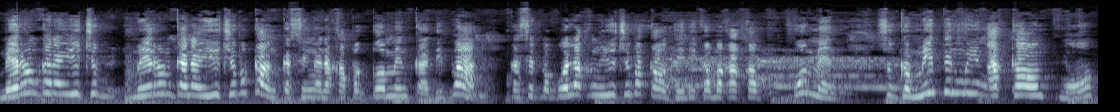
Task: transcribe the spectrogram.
meron ka ng YouTube, meron ka ng YouTube account kasi nga nakapag-comment ka, 'di ba? Kasi pag wala kang YouTube account, hindi ka makaka-comment. So gamitin mo yung account mo,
